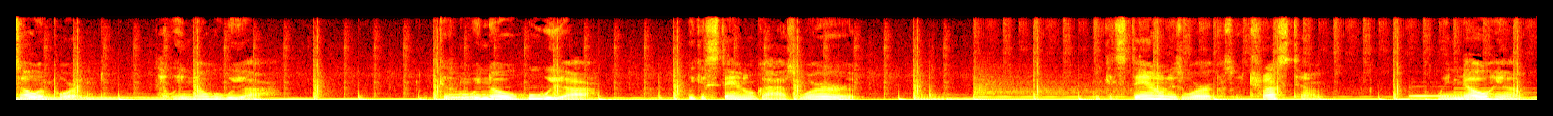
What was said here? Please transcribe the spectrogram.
so important that we know who we are. Because when we know who we are, we can stand on God's word. We can stand on His word because we trust Him. We know Him.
